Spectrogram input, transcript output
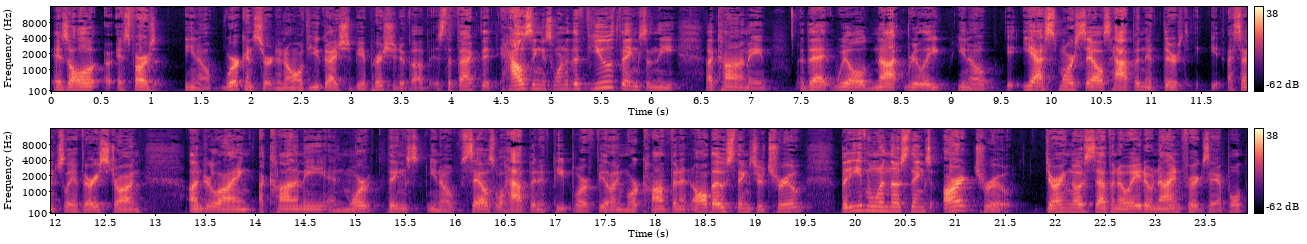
is all as far as you know we're concerned, and all of you guys should be appreciative of, is the fact that housing is one of the few things in the economy that will not really, you know, yes, more sales happen if there's essentially a very strong underlying economy and more things, you know, sales will happen if people are feeling more confident. All those things are true. But even when those things aren't true, during 07, 08, 09, for example,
